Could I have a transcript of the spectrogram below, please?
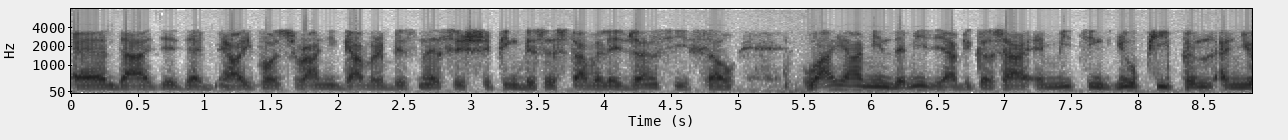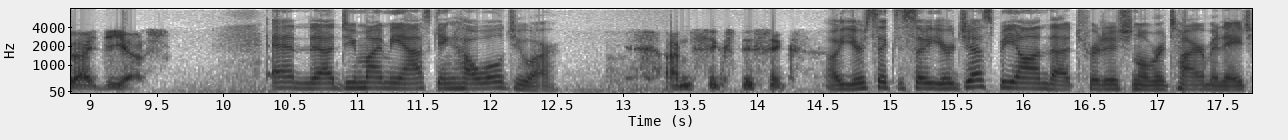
And I did. I was running our business, shipping business travel agency. So, why I'm in the media? Because I am meeting new people and new ideas. And uh, do you mind me asking how old you are? I'm 66. Oh, you're 60, so you're just beyond that traditional retirement age.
